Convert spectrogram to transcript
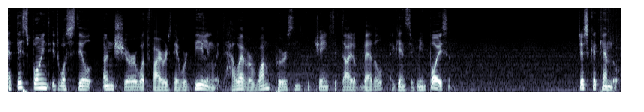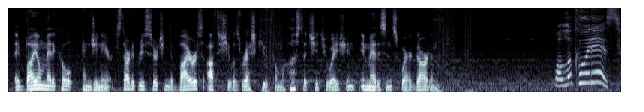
At this point it was still unsure what virus they were dealing with, however one person could change the tide of battle against the green poison. Jessica Kandel, a biomedical engineer, started researching the virus after she was rescued from a hostage situation in Madison Square Garden. Well, look who it is!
